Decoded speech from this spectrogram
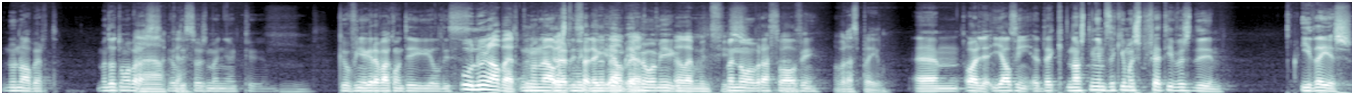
Nuno Alberto. Mandou-te um abraço. Ah, ok. Ele disse hoje de manhã que, que eu vinha gravar contigo e ele disse: O Nuno Alberto. O Nuno Alberto disse, olha, é- é Alberto. meu amigo. Ele é muito fixe. mandou um abraço ao Ah. Alvin. Um abraço para ele. Um, olha, e Alvin, daqui- nós tínhamos aqui umas perspectivas de ideias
